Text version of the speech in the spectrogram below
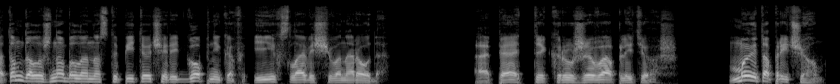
Потом должна была наступить очередь гопников и их славящего народа. «Опять ты кружева плетешь! Мы-то при чем?»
